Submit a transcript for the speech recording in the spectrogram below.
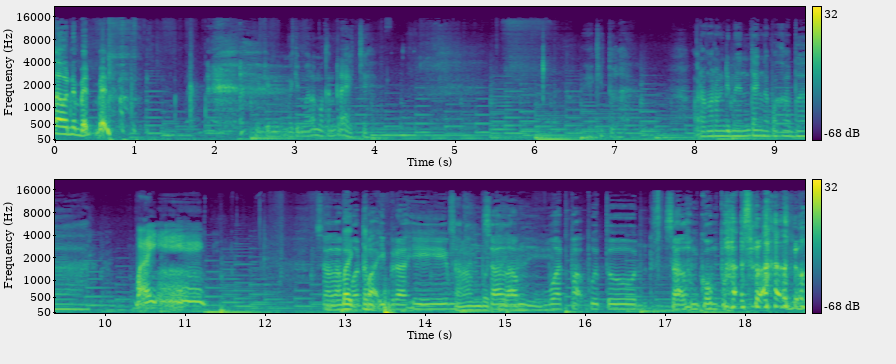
lawannya Batman makan receh ya gitulah orang-orang di Menteng apa kabar baik Salam Baik, buat tem- Pak Ibrahim. Salam buat Pak Salam Ibrahim. buat Pak Putut. Salam kompak selalu.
